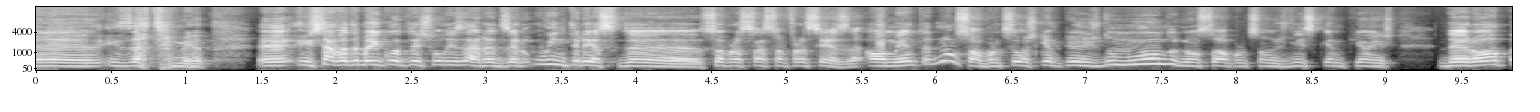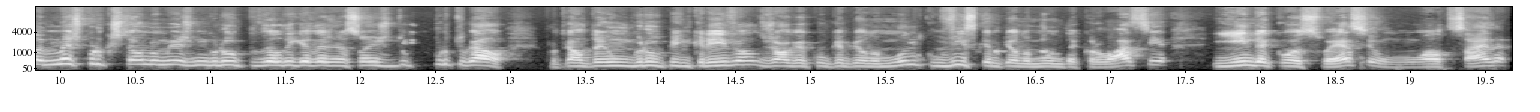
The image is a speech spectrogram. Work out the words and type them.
Uh, exatamente. Uh, estava também a contextualizar, a dizer, o interesse de, sobre a seleção francesa aumenta, não só porque são os campeões do mundo, não só porque são os vice-campeões da Europa, mas porque estão no mesmo grupo da Liga das Nações do Portugal. Portugal tem um grupo incrível, joga com o campeão do mundo, com o vice-campeão do mundo da Croácia e ainda com a Suécia, um outsider,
